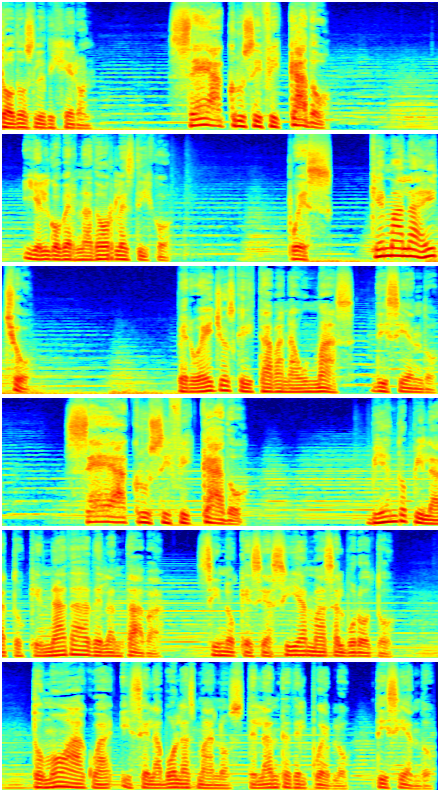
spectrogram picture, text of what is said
Todos le dijeron, Sea crucificado. Y el gobernador les dijo, Pues, ¿qué mal ha hecho? Pero ellos gritaban aún más, diciendo, Sea crucificado. Viendo Pilato que nada adelantaba, sino que se hacía más alboroto. Tomó agua y se lavó las manos delante del pueblo, diciendo,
